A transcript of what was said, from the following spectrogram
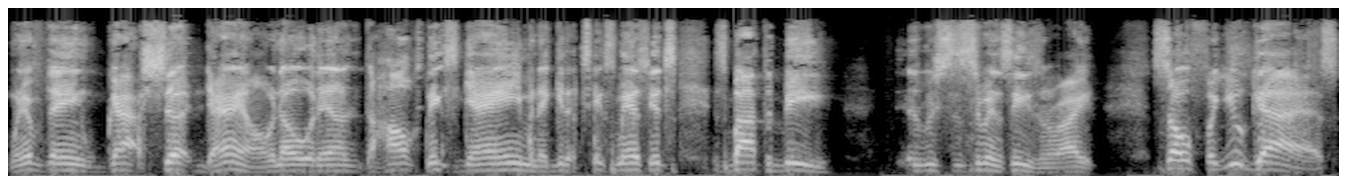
when everything got shut down. You know, then the Hawks next game and they get a text message. It's about to be it's the season, right? So for you guys,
